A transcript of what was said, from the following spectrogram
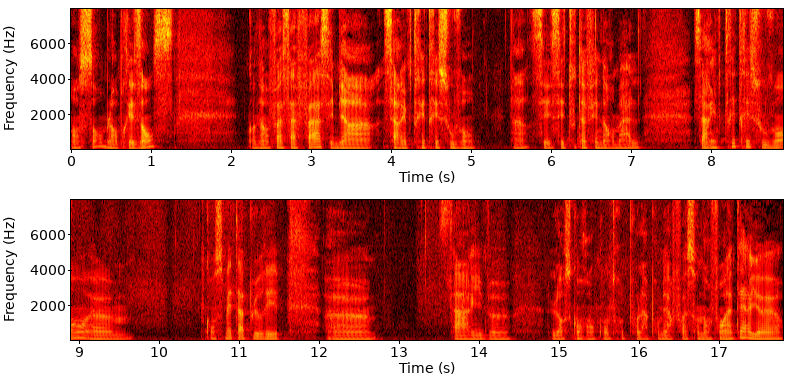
ensemble, en présence, qu'on est en face à face, eh bien, ça arrive très très souvent. Hein. c'est tout à fait normal. Ça arrive très très souvent euh, qu'on se mette à pleurer. ça arrive lorsqu'on rencontre pour la première fois son enfant intérieur.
